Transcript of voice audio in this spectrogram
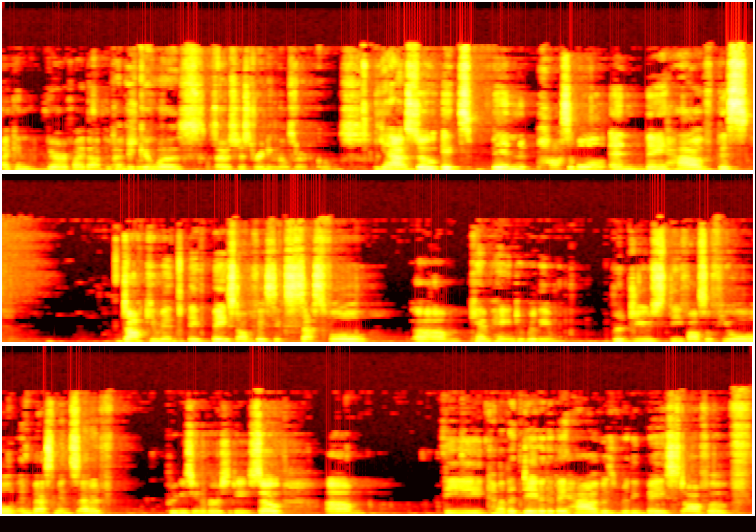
I can verify that potentially. I think it was because I was just reading those articles. Yeah, so it's been possible, and they have this document that they've based off of a successful um, campaign to really reduce the fossil fuel investments at a previous university. So um, the kind of the data that they have is really based off of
